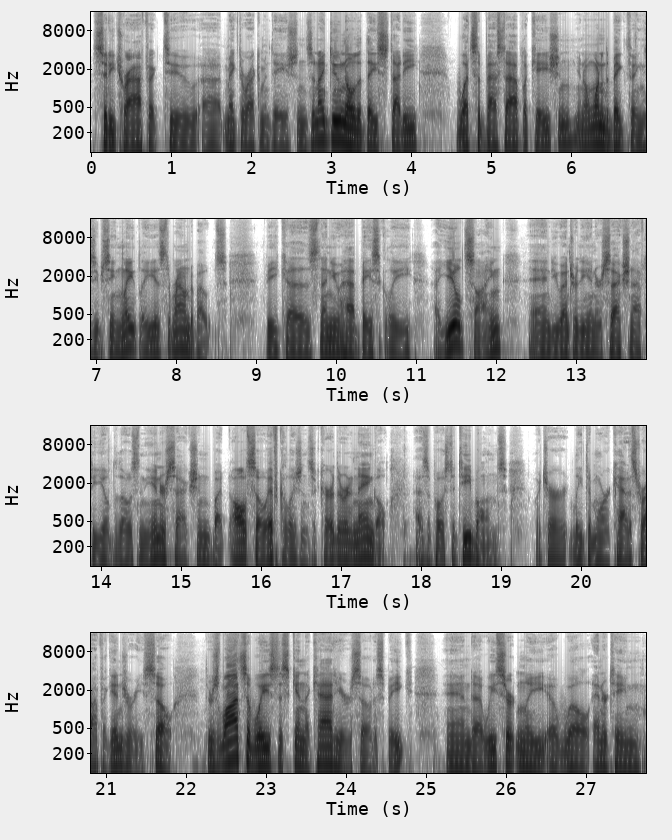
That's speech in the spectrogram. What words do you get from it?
city traffic to uh, make the recommendations. And I do know that they study what's the best application. You know, one of the big things you've seen lately is the roundabouts because then you have basically a yield sign and you enter the intersection, have to yield to those in the intersection. But also, if collisions occur, they're at an angle as opposed to T bones, which are lead to more catastrophic injuries. So there's lots of ways to skin the cat here, so to speak. And uh, we certainly uh, will entertain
